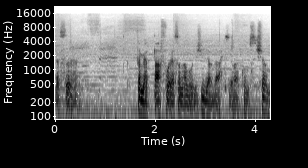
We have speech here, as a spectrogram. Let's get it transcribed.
essa, essa metáfora, essa analogia Dark, sei lá como se chama.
